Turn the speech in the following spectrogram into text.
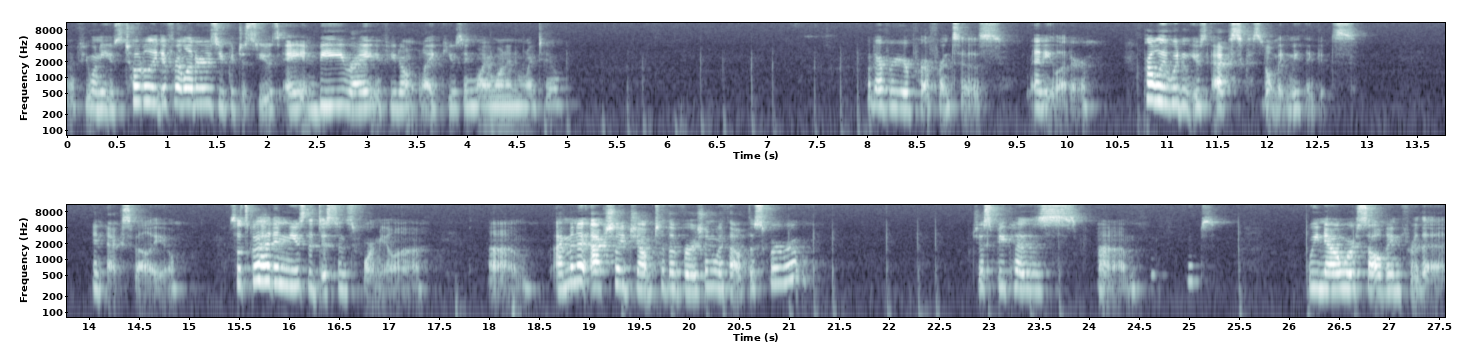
If you want to use totally different letters, you could just use a and b, right? If you don't like using y1 and y2. Whatever your preference is, any letter. Probably wouldn't use x because it'll make me think it's an x value. So let's go ahead and use the distance formula. Um, I'm going to actually jump to the version without the square root, just because, um, we know we're solving for the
